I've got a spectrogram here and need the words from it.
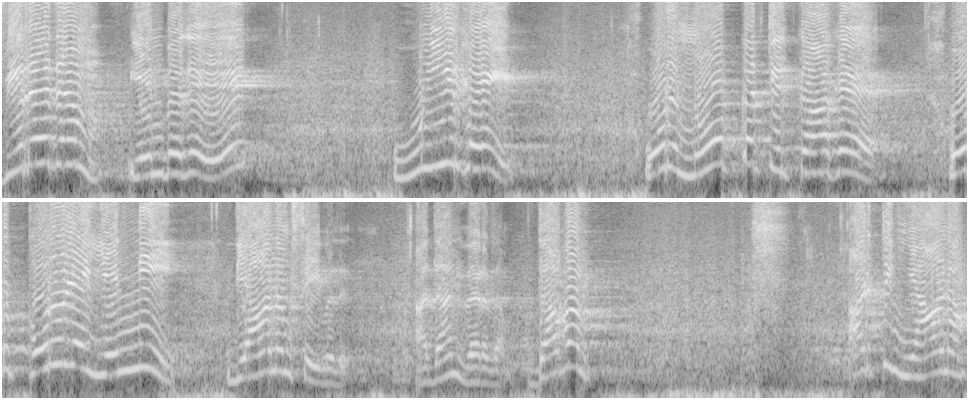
விரதம் என்பது உயிர்கள் ஒரு நோக்கத்திற்காக ஒரு பொருளை எண்ணி தியானம் செய்வது. அதான் விரதம். தவம். அடுத்து ஞானம்.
